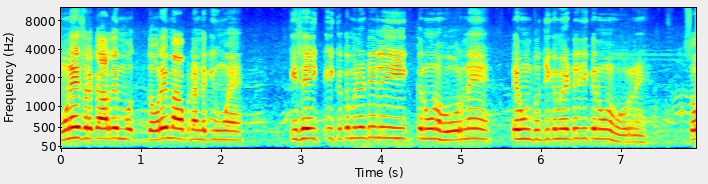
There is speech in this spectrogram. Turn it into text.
ਹੁਣ ਇਹ ਸਰਕਾਰ ਦੇ ਮੁ- ਦੋਹਰੇ ਮਾਪਦੰਡ ਕਿਉਂ ਹੈ? ਕਿਸੇ ਇੱਕ ਇੱਕ ਕਮਿਊਨਿਟੀ ਲਈ ਕਾਨੂੰਨ ਹੋਰ ਨੇ ਤੇ ਹੁਣ ਦੂਜੀ ਕਮਿਊਨਿਟੀ ਲਈ ਕਾਨੂੰਨ ਹੋਰ ਨੇ। ਸੋ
